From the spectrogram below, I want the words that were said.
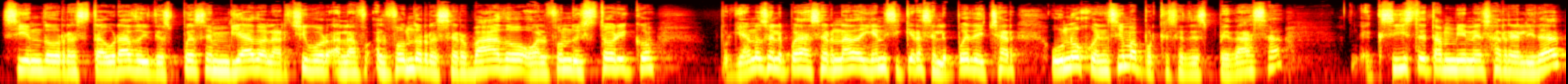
siendo restaurado y después enviado al archivo, al fondo reservado o al fondo histórico porque ya no se le puede hacer nada, ya ni siquiera se le puede echar un ojo encima porque se despedaza. Existe también esa realidad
